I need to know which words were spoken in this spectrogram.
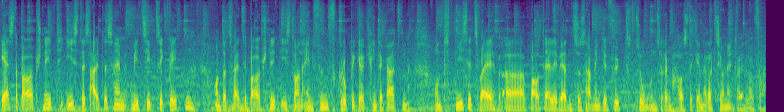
Erster Bauabschnitt ist das Altersheim mit 70 Betten und der zweite Bauabschnitt ist dann ein fünfgruppiger Kindergarten. Und diese zwei äh, Bauteile werden zusammengefügt zu unserem Haus der Generationen in Dornlofer.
